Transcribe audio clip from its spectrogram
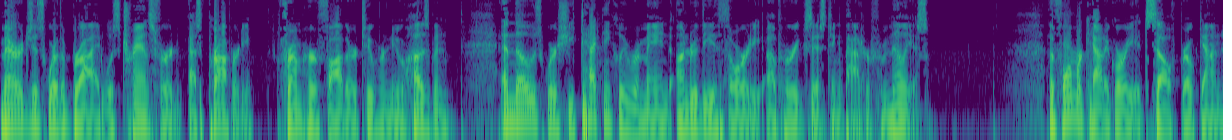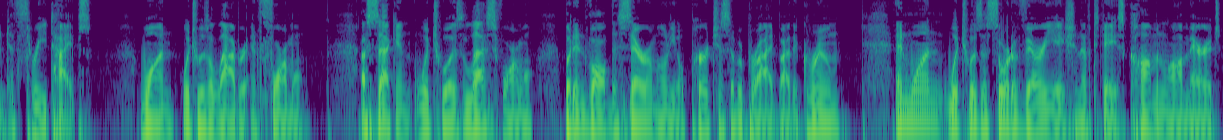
Marriages where the bride was transferred as property from her father to her new husband, and those where she technically remained under the authority of her existing paterfamilias. The former category itself broke down into three types. One, which was elaborate and formal, a second, which was less formal, but involved the ceremonial purchase of a bride by the groom, and one which was a sort of variation of today's common law marriage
